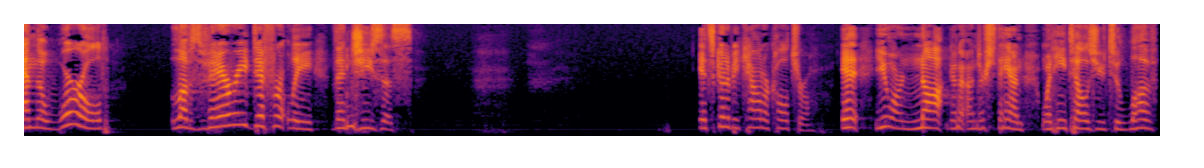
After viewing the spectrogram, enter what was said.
And the world loves very differently than Jesus it's going to be countercultural. It, you are not going to understand when he tells you to love.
